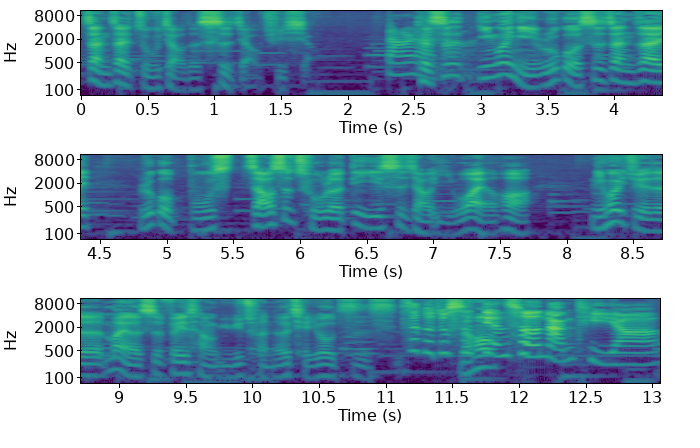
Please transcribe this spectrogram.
站在主角的视角去想。当然，可是因为你如果是站在，如果不是，只要是除了第一视角以外的话。你会觉得迈尔是非常愚蠢，而且又自私。这个就是电车难题呀、啊。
